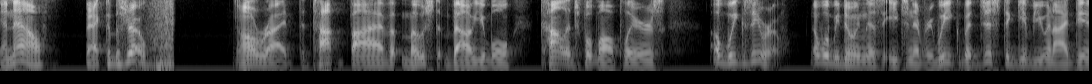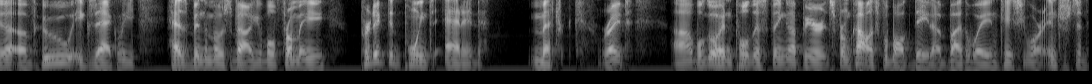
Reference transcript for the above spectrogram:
And now, back to the show. All right, the top five most valuable college football players of week zero. Now, we'll be doing this each and every week, but just to give you an idea of who exactly has been the most valuable from a predicted points added metric, right? Uh, we'll go ahead and pull this thing up here. It's from College Football Data, by the way, in case you are interested.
